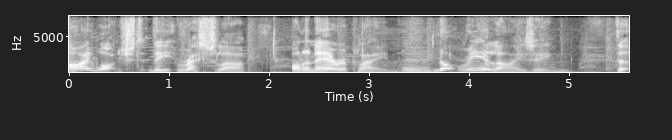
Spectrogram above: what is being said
I watched the wrestler on an aeroplane, Mm. not realizing that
